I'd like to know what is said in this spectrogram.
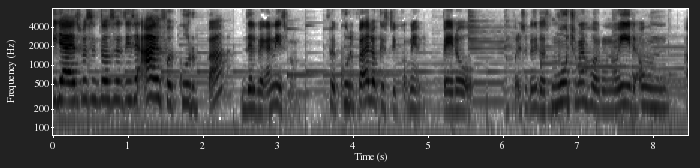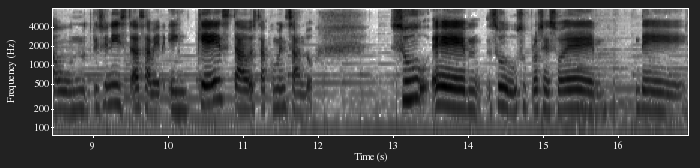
y ya después entonces dice, ah, fue culpa del veganismo, fue culpa de lo que estoy comiendo. Pero por eso les digo, es mucho mejor uno ir a un, a un nutricionista, saber en qué estado está comenzando su, em, su, su proceso de,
